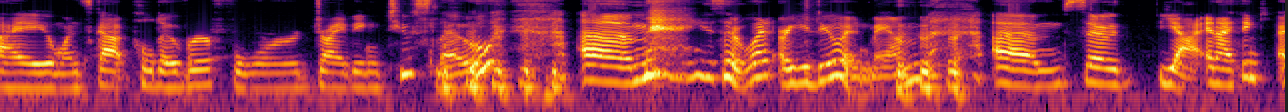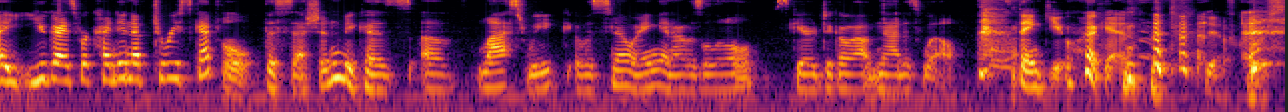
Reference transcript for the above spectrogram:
I once got pulled over for driving too slow. um, he said, "What are you doing, ma'am?" um, so yeah, and I think uh, you guys were kind enough to reschedule this session because of last week. It was snowing, and I was a little scared to go out in that as well. Thank you again. yeah, of course.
